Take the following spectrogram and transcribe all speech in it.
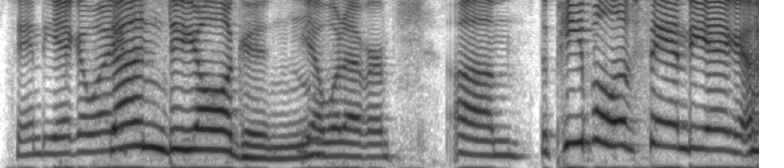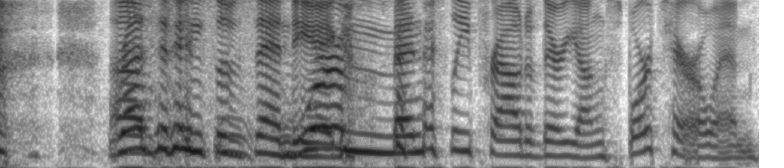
San Diegoites, San Diegans. yeah, whatever. Um, the people of San Diego, um, Residents of San Diego, were immensely proud of their young sports heroine.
